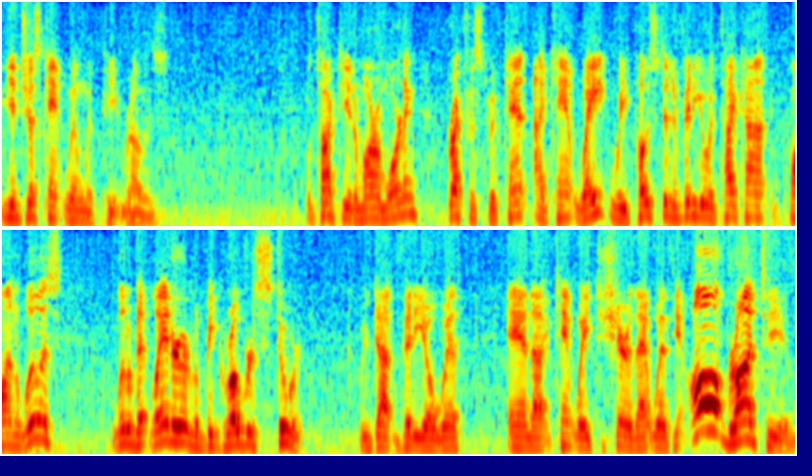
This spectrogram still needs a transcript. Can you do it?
You just can't win with Pete Rose. We'll talk to you tomorrow morning. Breakfast with Kent. I can't wait. We posted a video with Tyquan Lewis. A little bit later, it'll be Grover Stewart. We've got video with, and I can't wait to share that with you. All brought to you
